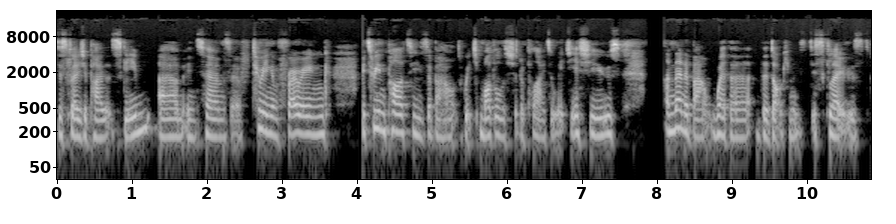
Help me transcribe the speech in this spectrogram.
disclosure pilot scheme um, in terms of toing and froing between parties about which models should apply to which issues, and then about whether the documents disclosed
